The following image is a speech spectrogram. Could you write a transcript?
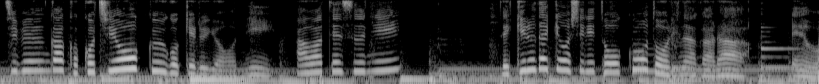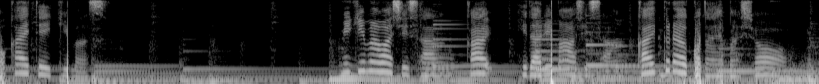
自分が心地よく動けるように慌てずにできるだけお尻遠くを通りながら円を描いていきます。右回し3回左回し3回くらい行いましょう。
